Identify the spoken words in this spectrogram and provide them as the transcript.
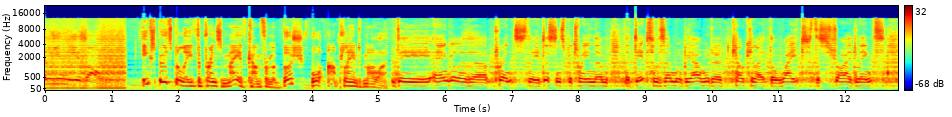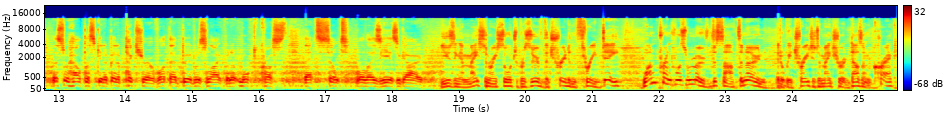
million years old. Experts believe the prints may have come from a bush or upland moa. The angle of the prints, the distance between them, the depth of them, we'll be able to calculate the weight, the stride length. This will help us get a better picture of what that bird was like when it walked across that silt all those years ago. Using a masonry saw to preserve the tread in 3D, one print was removed this afternoon. It'll be treated to make sure it doesn't crack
